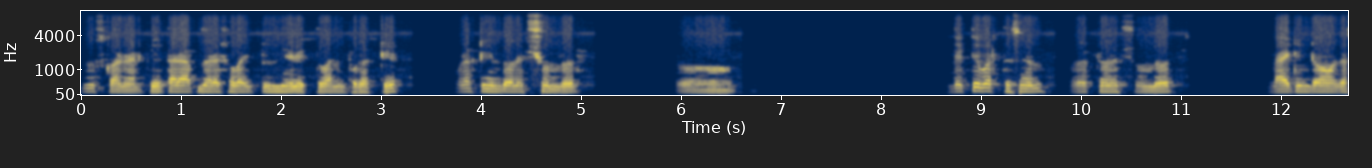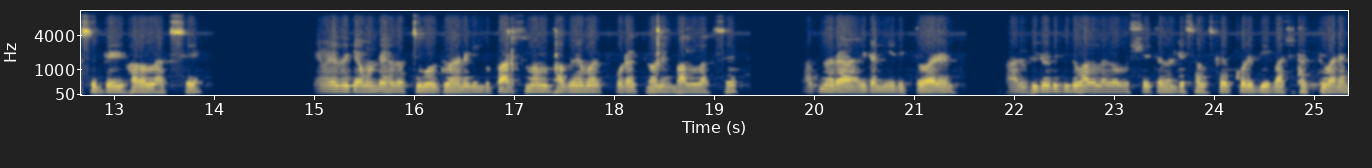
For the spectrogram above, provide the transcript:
ইউজ করেন আর কি, তারা আপনারা সবাই একটু নিয়ে দেখতে পারেন প্রোডাক্টটি প্রোডাক্টটি কিন্তু অনেক সুন্দর। তো দেখতে পারতেছেন প্রোডাক্টটা অনেক সুন্দর। লাইটিংটা আমার কাছে বেশ ভালো লাগছে। ক্যামেরাতে কেমন দেখা যাচ্ছে বলতে পারে না, কিন্তু পার্সোনাল ভাবে আমার প্রোডাক্টটা অনেক ভালো লাগছে। আপনারা এটা নিয়ে দেখতে পারেন। আর ভিডিওটি যদি ভালো লাগে, অবশ্যই চ্যানেলটি সাবস্ক্রাইব করে দিয়ে পাশে থাকতে পারেন।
